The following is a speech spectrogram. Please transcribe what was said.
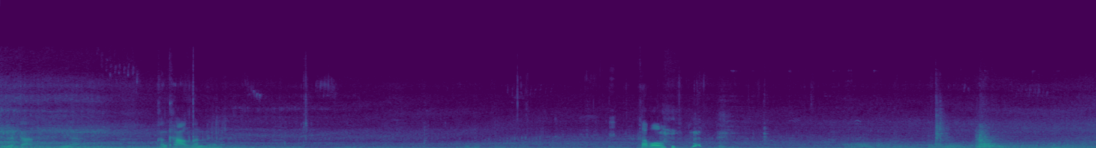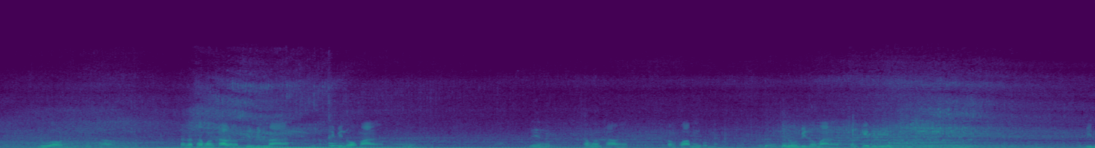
บรรยากาศเนี่ยข้างข่าวทั้งนั้นเลยครับเนี่ยครับผม ดูเอานะ ครับข้างข่าวตั้ำข้างข่าวนะครับที่บินมาที่บินออกมานะครับนี่ครับทำข้างข่าวนะครับฝั่งขวามือผมเนี่ยจะดูมันบินออกมานะครับสังเกตดีๆบิน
